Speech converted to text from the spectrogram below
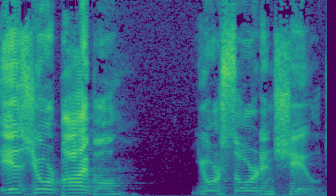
Is your Bible your sword and shield?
